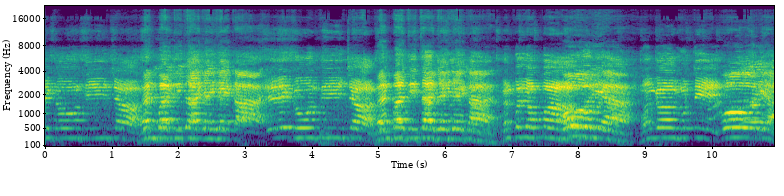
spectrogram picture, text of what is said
एक दोन तीन चार! गणपतीचा जय जयकार! गणपतीचा जय जयकार. गणपती बाप्पा. मोरया. मंगल मूर्ती. मोरया.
